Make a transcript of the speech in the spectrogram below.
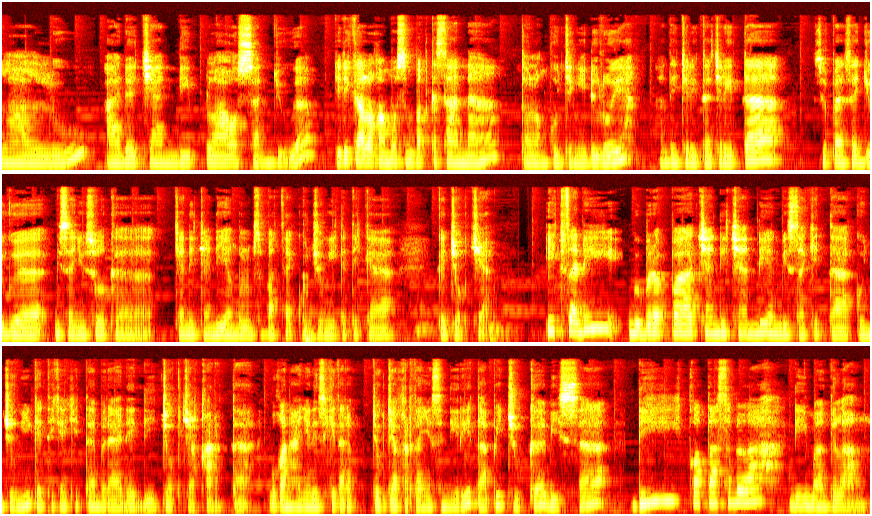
Lalu ada Candi Plausan juga. Jadi kalau kamu sempat ke sana, tolong kunjungi dulu ya. Nanti cerita-cerita supaya saya juga bisa nyusul ke candi-candi yang belum sempat saya kunjungi ketika ke Jogja. Itu tadi beberapa candi-candi yang bisa kita kunjungi ketika kita berada di Yogyakarta. Bukan hanya di sekitar Yogyakartanya sendiri, tapi juga bisa di kota sebelah di Magelang.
